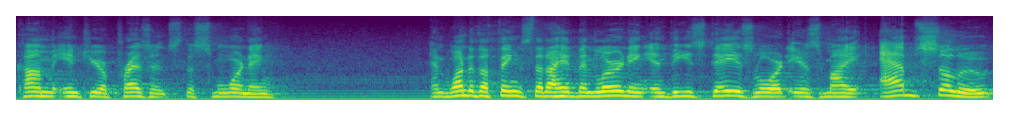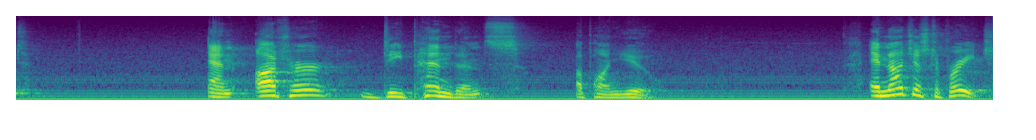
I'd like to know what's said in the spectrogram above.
come into your presence this morning. And one of the things that I have been learning in these days, Lord, is my absolute and utter dependence upon you. And not just to preach.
